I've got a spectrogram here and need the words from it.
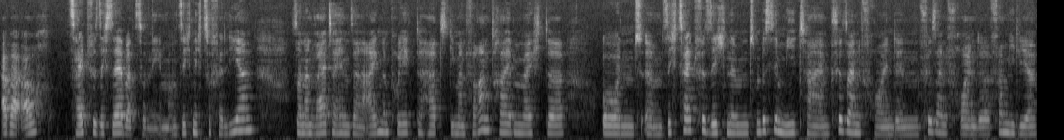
aber auch Zeit für sich selber zu nehmen und sich nicht zu verlieren, sondern weiterhin seine eigenen Projekte hat, die man vorantreiben möchte und ähm, sich Zeit für sich nimmt, ein bisschen Me-Time für seine Freundin, für seine Freunde, Familie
